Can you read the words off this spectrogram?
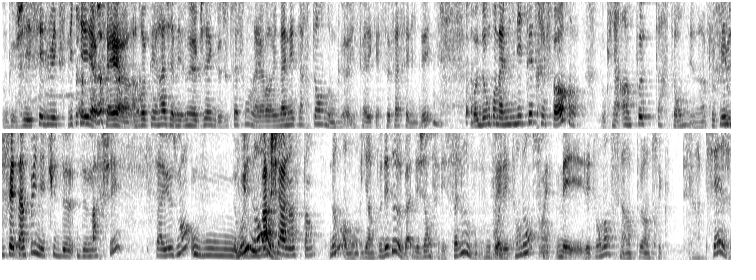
Donc j'ai essayé de lui expliquer après un repérage à Maison et Objet que de toute façon on allait avoir une année tartan, donc euh, il fallait qu'elle se fasse à l'idée. Bon, donc on a milité très fort. Donc il y a un peu de tartan, il y en a un peu plus. Mais vous faites euh, un peu une étude de, de marché, sérieusement, ou vous, Oui, vous non. marchez à l'instinct? Non, non, bon, il y a un peu des deux. Bah, déjà, on fait les salons, donc on voit Ouais. les tendances. Ouais. Mais les tendances, c'est un peu un truc, c'est un piège.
